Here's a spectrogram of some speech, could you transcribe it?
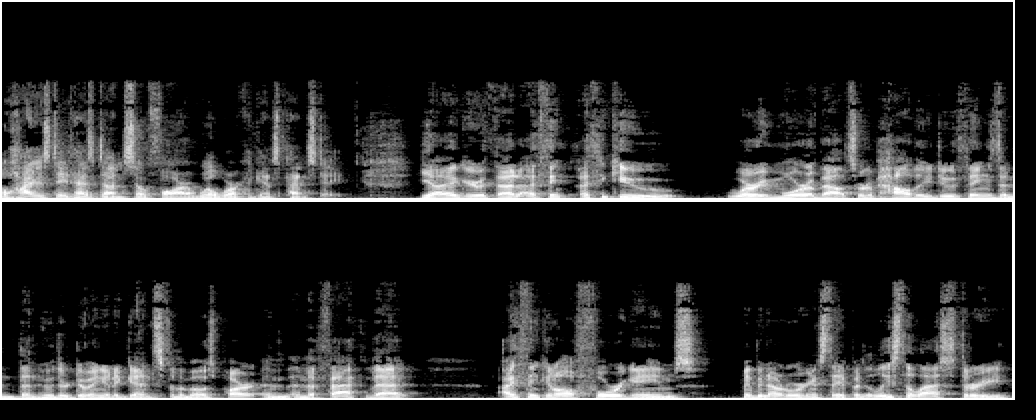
Ohio State has done so far will work against Penn State. Yeah, I agree with that. I think I think you worry more about sort of how they do things than, than who they're doing it against for the most part, and and the fact that I think in all four games, maybe not Oregon State, but at least the last three,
